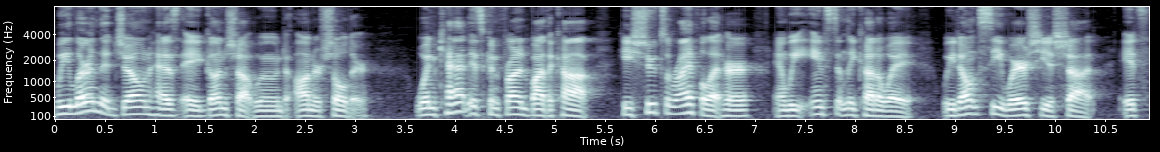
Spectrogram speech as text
We learn that Joan has a gunshot wound on her shoulder. When Kat is confronted by the cop, he shoots a rifle at her, and we instantly cut away. We don't see where she is shot. It's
